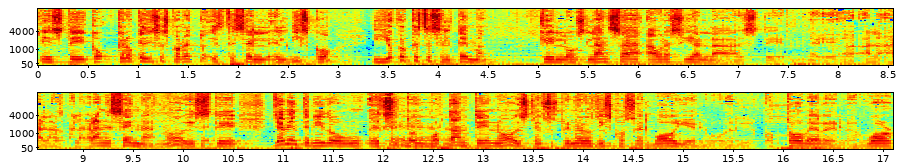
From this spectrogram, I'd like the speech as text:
este, creo que dices correcto. Este es el, el disco y yo creo que este es el tema que los lanza ahora sí a la, este, eh, a, la, a la- a la gran escena, ¿no? Este, ya habían tenido un éxito Sí, importante, ¿no? Este, sus primeros discos, el Boy, el, el October, el, el War.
